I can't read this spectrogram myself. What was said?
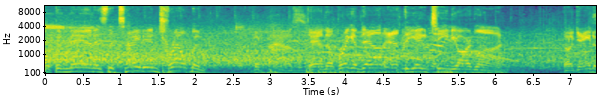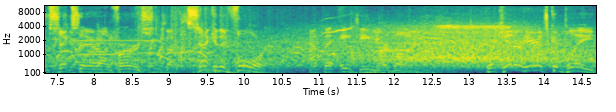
Open man is the tight end Trautman. The pass. And they'll bring him down at the 18-yard line. A gain of six there on first. Second and four. At the 18-yard line. Quick hitter here, it's complete.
